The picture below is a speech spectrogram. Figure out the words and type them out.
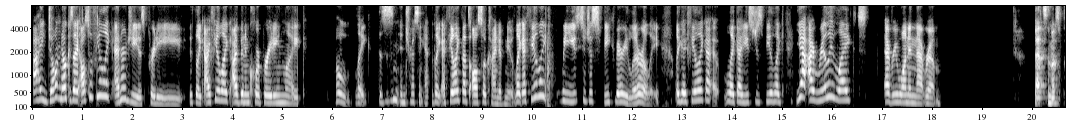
I don't know because I also feel like energy is pretty it's like I feel like I've been incorporating like oh like this is an interesting like I feel like that's also kind of new. Like I feel like we used to just speak very literally. Like I feel like I like I used to just be like, yeah, I really liked everyone in that room. That's the most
